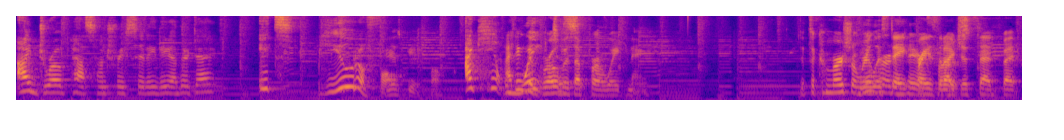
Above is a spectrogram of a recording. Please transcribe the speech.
I drove past Century City the other day. It's beautiful. It is beautiful. I can't wait. I think the Grove is up for awakening. It's a commercial real estate phrase that I just said, but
